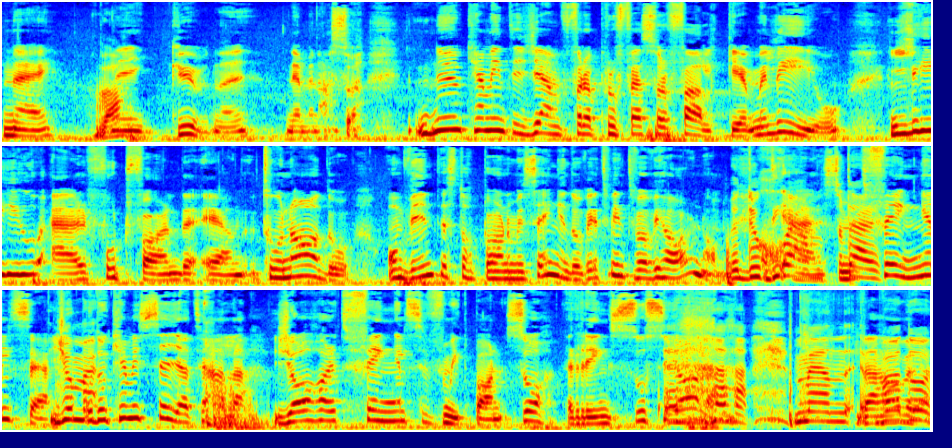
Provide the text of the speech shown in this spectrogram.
Nej. Va? Nej, gud nej. Nej men alltså, nu kan vi inte jämföra professor Falke med Leo. Leo är fortfarande en tornado. Om vi inte stoppar honom i sängen då vet vi inte vad vi har honom. Men du det är som skämtar. ett fängelse. Jo, men- Och då kan vi säga till alla, jag har ett fängelse för mitt barn, så ring socialen. Men vadå?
